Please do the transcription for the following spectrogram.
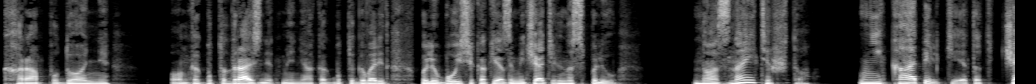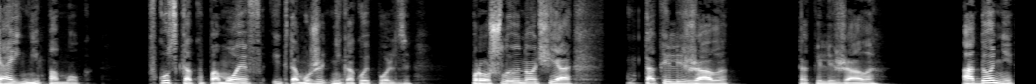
к храпу Донни. Он как будто дразнит меня, как будто говорит «полюбуйся, как я замечательно сплю». Но знаете что? Ни капельки этот чай не помог. Вкус как у помоев, и к тому же никакой пользы. Прошлую ночь я так и лежала, так и лежала. А Донни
